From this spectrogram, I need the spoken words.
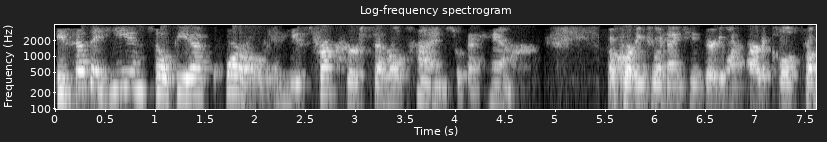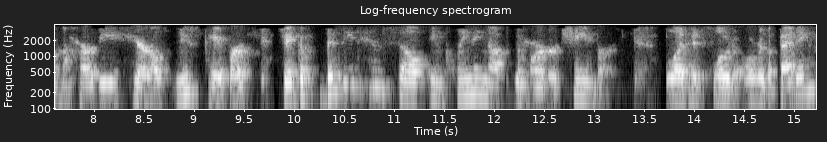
He said that he and Sophia quarreled and he struck her several times with a hammer. According to a 1931 article from the Harvey Herald newspaper, Jacob busied himself in cleaning up the murder chamber. Blood had flowed over the bedding,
